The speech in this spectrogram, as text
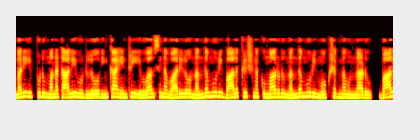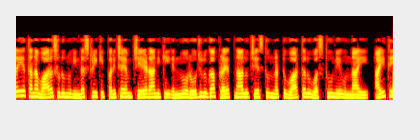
మరి ఇప్పుడు మన టాలీవుడ్లో ఇంకా ఎంట్రీ ఇవ్వాల్సిన వారిలో నందమూరి బాలకృష్ణ కుమారుడు నందమూరి మోక్షజ్ఞ ఉన్నాడు. బాలయ్య తన వారసుడును ఇండస్ట్రీకి పరిచయం చేయడానికి ఎన్నో రోజులుగా ప్రయత్నాలు చేస్తున్నట్టు వార్తలు వస్తూనే ఉన్నాయి. అయితే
